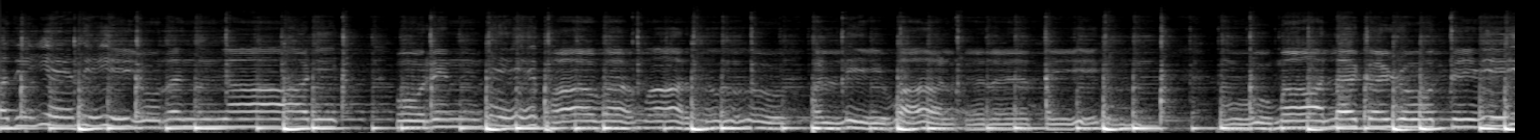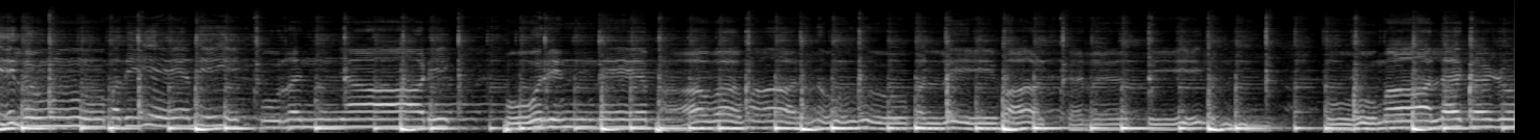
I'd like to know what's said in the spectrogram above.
പതിയെ നീയുറഞ്ഞാടി പോരന്റെ ഭാവമാർന്നു പള്ളി വാൾക്കരത്തിലും. പൂമാല பூமாலகழோ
